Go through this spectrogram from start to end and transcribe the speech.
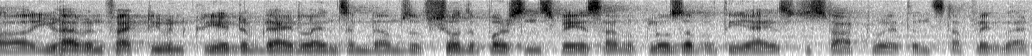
Uh, you have, in fact, even creative guidelines in terms of show the person's face, have a close-up of the eyes to start with, and stuff like that.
